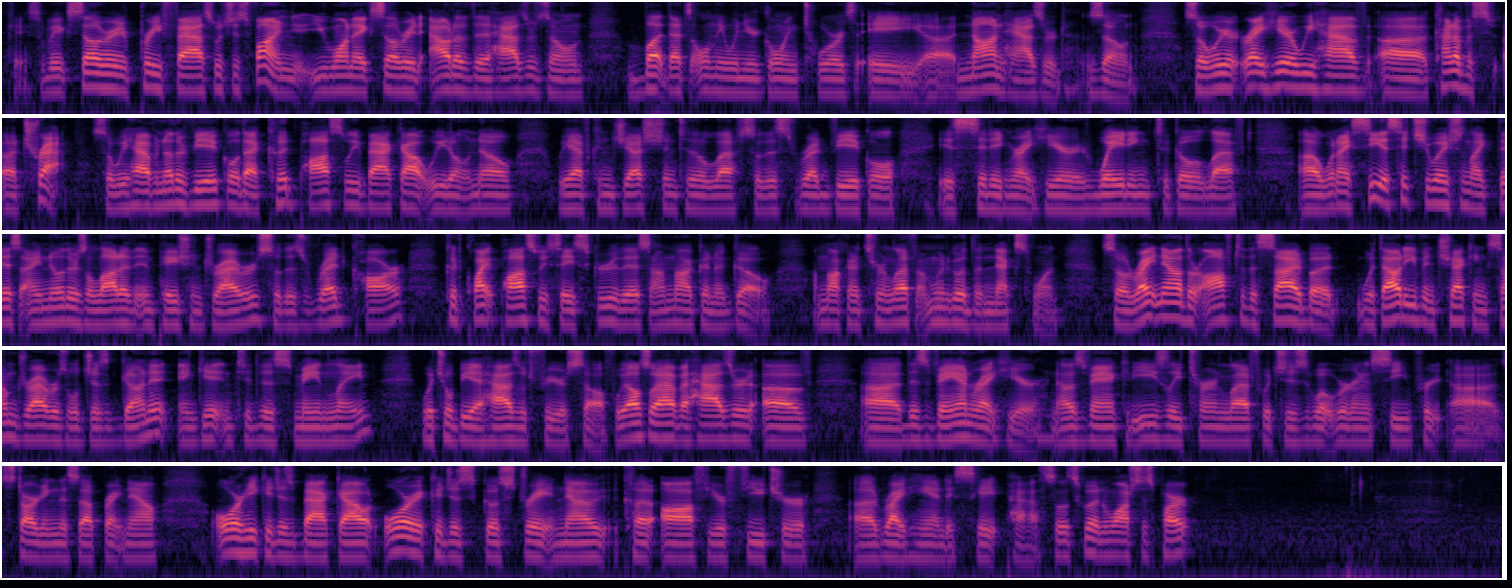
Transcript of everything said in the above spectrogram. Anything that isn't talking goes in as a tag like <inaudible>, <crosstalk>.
Okay, so we accelerated pretty fast, which is fine. You, want to accelerate out of the hazard zone, but that's only when you're going towards a uh, non-hazard zone. So we're right here. We have uh, kind of a, a trap. So we have another vehicle that could possibly back out. We don't know. We have congestion to the left, so this red vehicle is sitting right here waiting to go left. Uh, when I see a situation like this, I know there's a lot of impatient drivers, so this red car could quite possibly say, screw this, I'm not going to go. I'm not going to turn left, I'm going to go to the next one. So right now they're off to the side, but without even checking, some drivers will just gun it and get into this main lane, which will be a hazard for yourself. We also have a hazard of uh, this van right here. Now this van could easily turn left, which is what we're going to see uh, starting this up right now. Or he could just back out, or it could just go straight and now cut off your future uh, right-hand escape path. So let's go ahead and watch this part.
